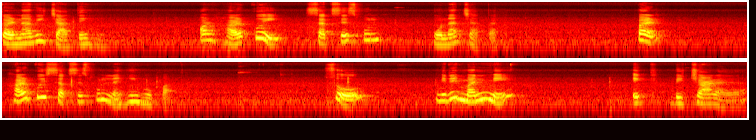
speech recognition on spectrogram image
करना भी चाहते हैं और हर कोई सक्सेसफुल होना चाहता है। पर हर कोई सक्सेसफुल नहीं हो पाता। सो so, मेरे मन में एक विचार आया,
